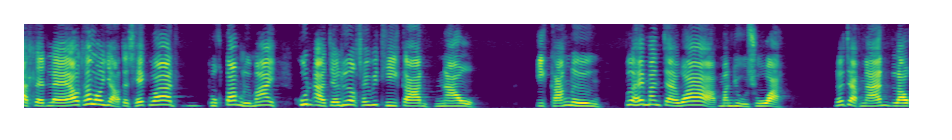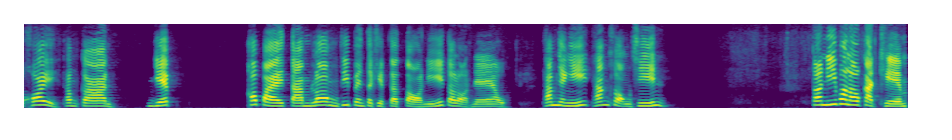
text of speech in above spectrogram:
กัดเสร็จแล้ว ถ้าเราอยากจะเช็คว่าถูกต้องหรือไม่ คุณอาจจะเลือกใช้วิธีการเนา อีกครั้งหนึ่งเพื่อให้มั่นใจว่ามันอยู่ชัวร์แล้วจากนั้นเราค่อยทำการเย็บ เข้าไปตามร่องที่เป็นตะเข็บตัดต่อนี้ตลอดแนวทำอย่างนี้ทั้งสองชิ้น ตอนนี้พอเรากัดเข็ม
